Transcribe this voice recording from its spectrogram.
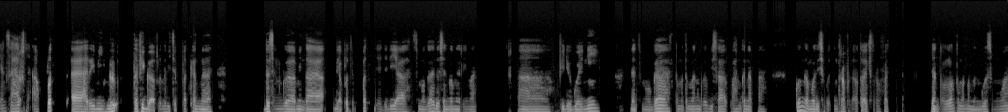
yang seharusnya upload uh, hari minggu tapi gue lebih cepat karena dosen gue minta diupload cepat ya. Jadi ya semoga dosen gue menerima uh, video gue ini dan semoga teman-teman gue bisa paham kenapa gue nggak mau disebut introvert atau extrovert. Dan tolong teman-teman gue semua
